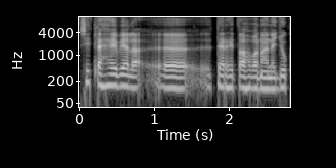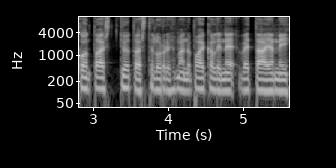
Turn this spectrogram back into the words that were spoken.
Sitten hei vielä Terhi Tahvanainen, Jukon taist- työtaisteluryhmän paikallinen vetäjä, niin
